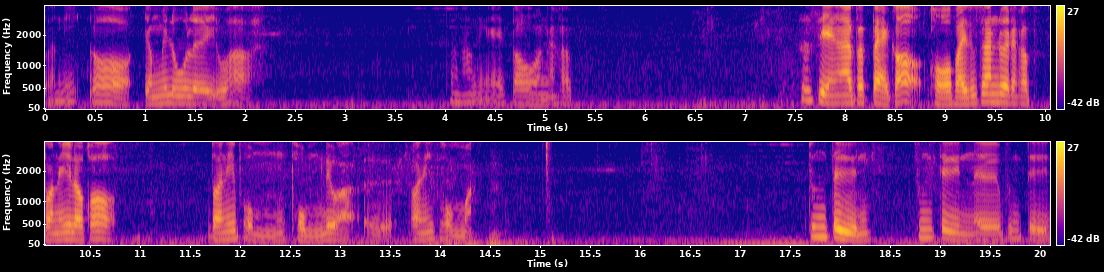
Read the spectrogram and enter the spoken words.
ตอนนี้ก็ยังไม่รู้เลยว่า ต้องทำยังไงต่อนะครับ ถ้าเสียงอะไรแปลกๆก็ขออภัยทุกท่านด้วยนะครับ ตอนนี้เราก็ ตอนนี้ผมผมดีกว่า เออ ตอนนี้ผมอะเพิ่งตื่นเพิ่งตื่น เออเพิ่งตื่น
